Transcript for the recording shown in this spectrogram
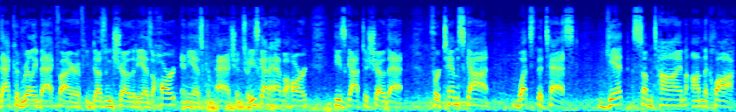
that could really backfire if he doesn't show that he has a heart and he has compassion. So he's got to have a heart. He's got to show that. For Tim Scott, what's the test? Get some time on the clock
